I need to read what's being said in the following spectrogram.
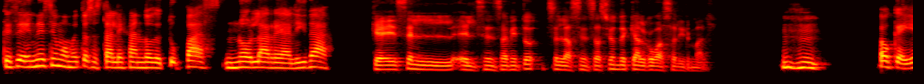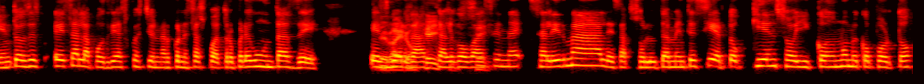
que en ese momento se está alejando de tu paz, no la realidad. Que es el, el la sensación de que algo va a salir mal. Ok, entonces esa la podrías cuestionar con esas cuatro preguntas de, ¿es verdad que algo va a salir mal? ¿Es absolutamente cierto? ¿Quién soy y cómo me comporto?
